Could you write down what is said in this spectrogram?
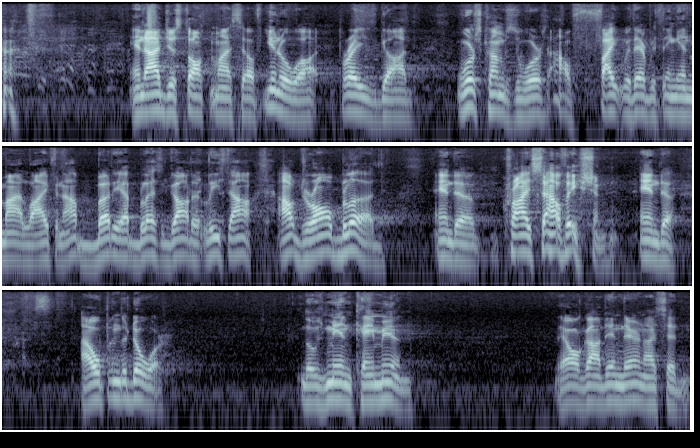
and I just thought to myself, you know what? Praise God. Worst comes to worst, I'll fight with everything in my life. And I'll, buddy, I bless God. At least I'll, I'll draw blood and uh, cry salvation. And uh, I opened the door. Those men came in. They all got in there, and I said,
